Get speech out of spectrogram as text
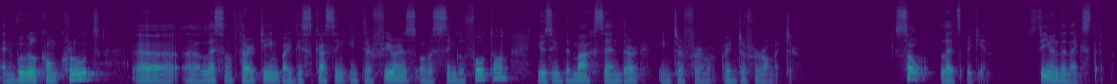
And we will conclude uh, uh, lesson 13 by discussing interference of a single photon using the Mach-Zehnder interfer interferometer. So let's begin. See you in the next step.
